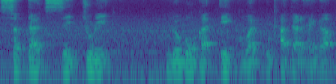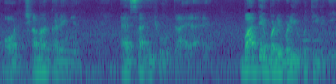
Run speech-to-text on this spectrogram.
सत्ता से जुड़े लोगों का एक वर्ग उठाता रहेगा और क्षमा करेंगे। ऐसा ही होता आया है। बातें बड़ी बड़ी होती नहीं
